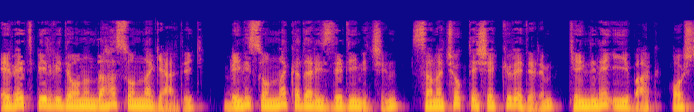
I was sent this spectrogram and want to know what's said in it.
Evet bir videonun daha sonuna geldik. Beni sonuna kadar izlediğin için sana çok teşekkür ederim. Kendine iyi bak, hoşça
